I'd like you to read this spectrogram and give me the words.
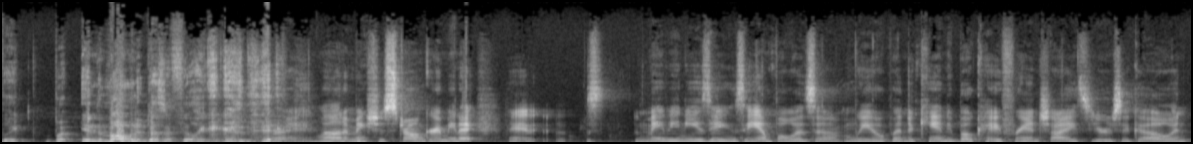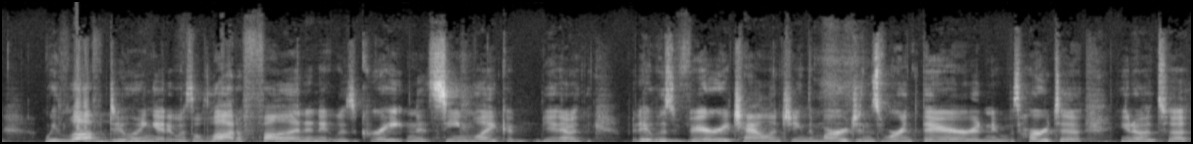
Like but in the moment it doesn't feel like a good thing. Right. Well, and it makes you stronger. I mean, I, it, maybe an easy example is um, we opened a candy bouquet franchise years ago, and we loved doing it. It was a lot of fun, and it was great, and it seemed like a, you know, but it was very challenging. The margins weren't there, and it was hard to you know to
